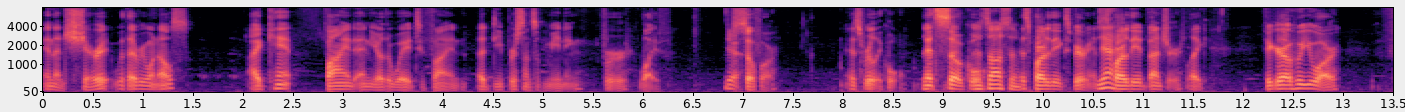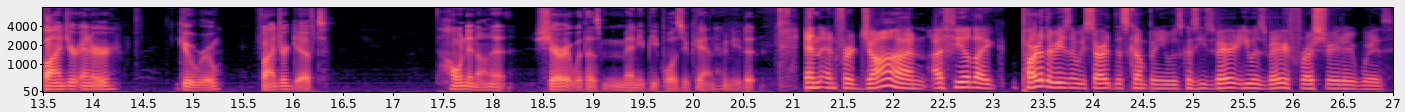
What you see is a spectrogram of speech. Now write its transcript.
and then share it with everyone else, I can't find any other way to find a deeper sense of meaning for life. Yeah. So far, it's really cool. That's- it's so cool. That's awesome. It's part of the experience. Yeah. It's part of the adventure. Like, figure out who you are, find your inner guru, find your gift, hone in on it, share it with as many people as you can who need it. and and for John, I feel like part of the reason we started this company was because he's very he was very frustrated with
